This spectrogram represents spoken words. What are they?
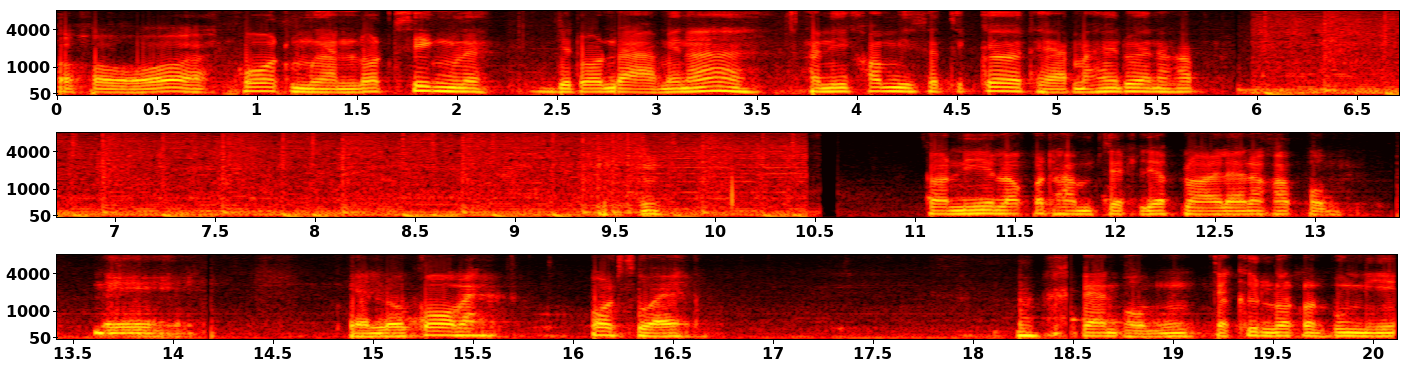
โอ้โหโคตรเหมือนรถซิ่งเลย จะโดนด่าไหมนะ อันนี้เขามีสติกเกอร์แถมมาให้ด้วยนะครับ ตอนนี้เราก็ทำเสร็จเรียบร้อยแล้วนะครับผม นี่ เห็นโลโก้ไหมโคตรสวย แฟนผมจะขึ้นรถวันพรุ่งนี้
